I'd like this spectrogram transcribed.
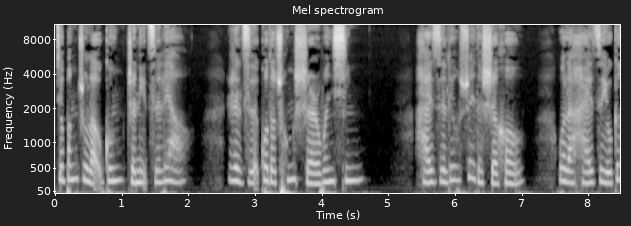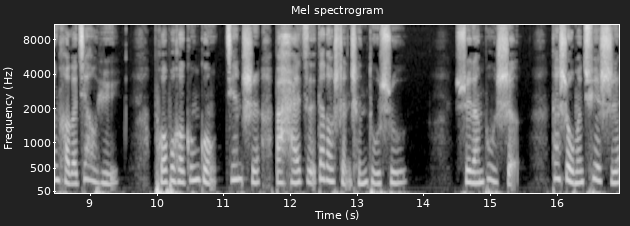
就帮助老公整理资料，日子过得充实而温馨。孩子六岁的时候。为了孩子有更好的教育，婆婆和公公坚持把孩子带到省城读书。虽然不舍，但是我们确实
